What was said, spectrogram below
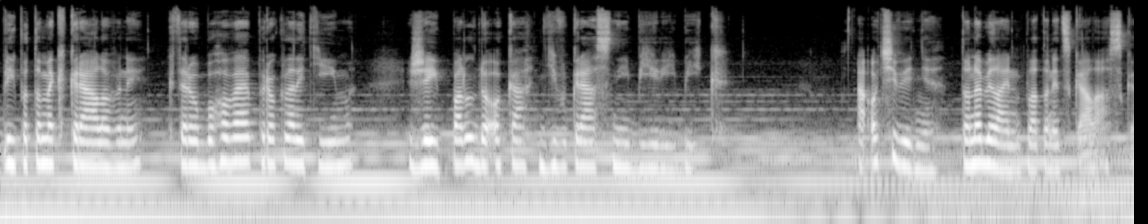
Prý potomek královny, kterou bohové prokleli tím, že jí padl do oka divokrásný bílý bík. A očividně to nebyla jen platonická láska.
